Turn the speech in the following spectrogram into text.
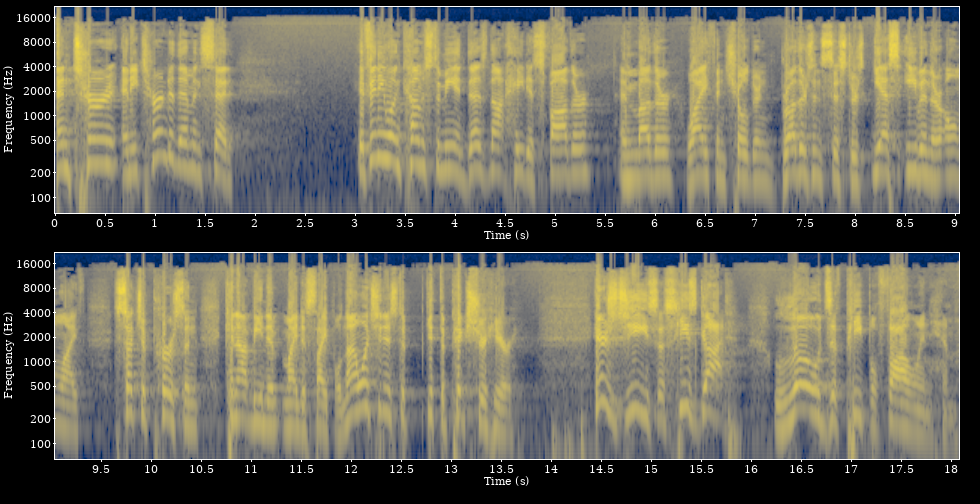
And, turn, and he turned to them and said, If anyone comes to me and does not hate his father and mother, wife and children, brothers and sisters, yes, even their own life, such a person cannot be my disciple. Now I want you just to get the picture here. Here's Jesus. He's got loads of people following him.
